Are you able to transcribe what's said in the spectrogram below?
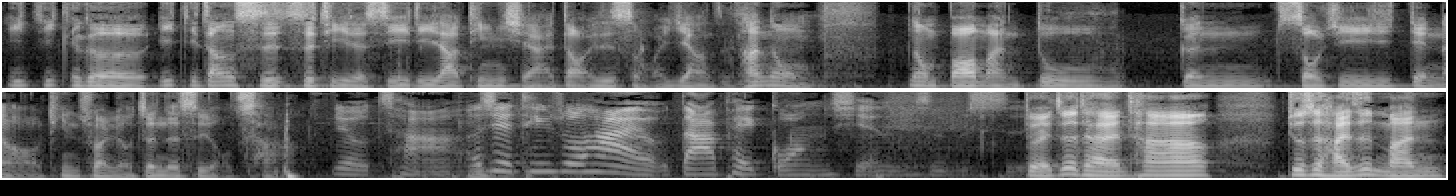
一一那个一一张实实体的 CD，它听起来到底是什么样子，它那种那种饱满度跟手机、电脑听串流真的是有差。有差，而且听说它还有搭配光纤，是不是？对，这台它就是还是蛮，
